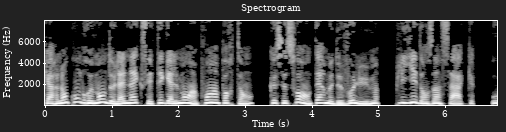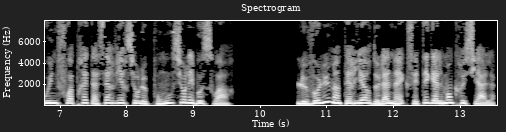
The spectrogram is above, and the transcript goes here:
Car l'encombrement de l'annexe est également un point important, que ce soit en termes de volume, plié dans un sac, ou une fois prête à servir sur le pont ou sur les bossoirs. Le volume intérieur de l'annexe est également crucial.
